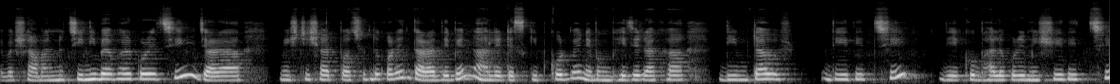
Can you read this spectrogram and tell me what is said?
এবার সামান্য চিনি ব্যবহার করেছি। যারা মিষ্টি স্বাদ পছন্দ করেন তারা দেবেন, নাহলে এটা স্কিপ করবেন এবং ভেজে রাখা ডিমটাও দিয়ে দিচ্ছি, দিয়ে খুব ভালো করে মিশিয়ে দিচ্ছি।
